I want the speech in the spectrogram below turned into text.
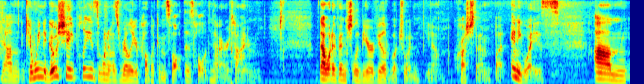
Now, can we negotiate, please? When it was really Republicans' fault this whole entire time. That would eventually be revealed, which would, you know, crush them. But, anyways, um,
